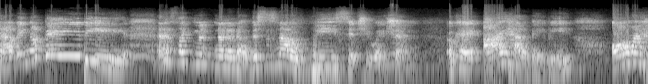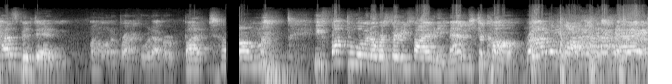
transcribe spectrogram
having a baby. And it's like, no, no, no. This is not a we situation. Okay? I had a baby. All my husband did, I don't want to brag or whatever, but um, He fucked a woman over 35 and he managed to come. Round of applause, okay?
